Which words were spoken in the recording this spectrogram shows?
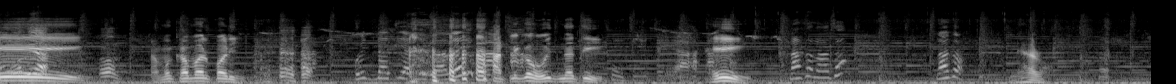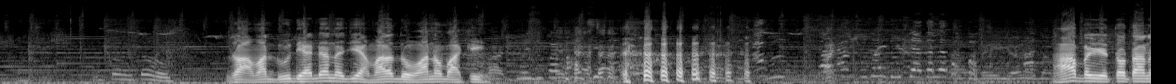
એ અમે ખબર પડી. આટલી કો હોય જ નથી. હે. લેહડો જો અમાર દૂધ હેડે ને હજી અમારો દોવાનો બાકી? હા ભાઈ એ તો તાણ.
